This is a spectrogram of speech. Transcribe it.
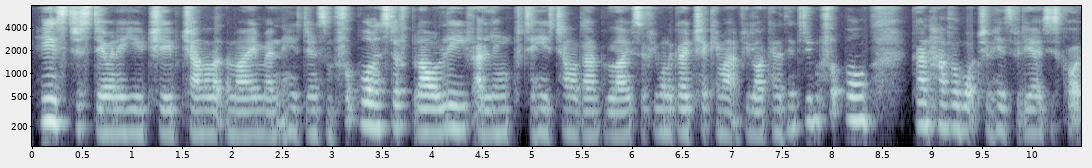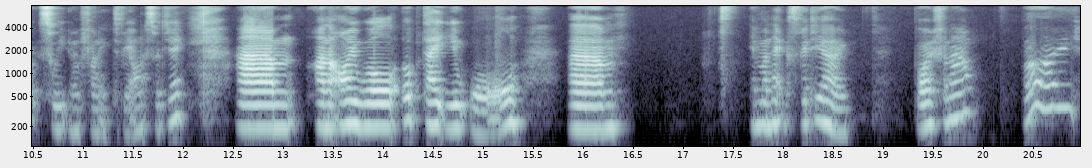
He's just doing a YouTube channel at the moment. He's doing some football and stuff, but I'll leave a link to his channel down below. So if you want to go check him out, if you like anything to do with football, go and have a watch of his videos. He's quite sweet and funny, to be honest with you. Um, and I will update you all um, in my next video. Bye for now. Bye.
